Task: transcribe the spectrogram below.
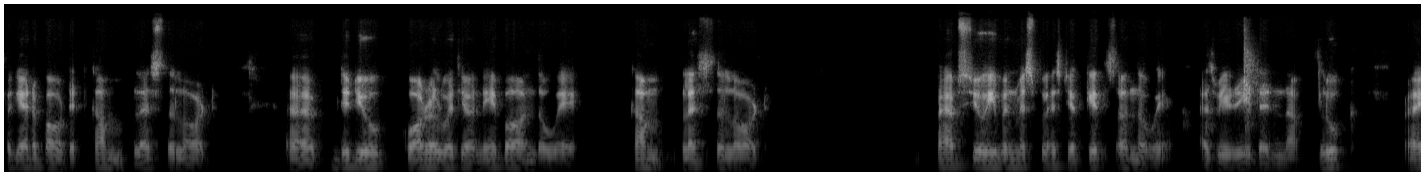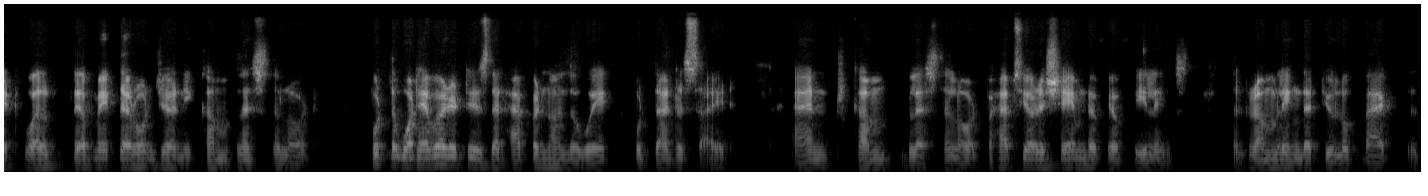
Forget about it. Come, bless the Lord. Uh, did you quarrel with your neighbor on the way? Come, bless the Lord. Perhaps you even misplaced your kids on the way, as we read in uh, Luke, right? Well, they'll make their own journey. Come, bless the Lord. Put the whatever it is that happened on the way, put that aside and come bless the Lord. Perhaps you're ashamed of your feelings, the grumbling that you look back, the,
